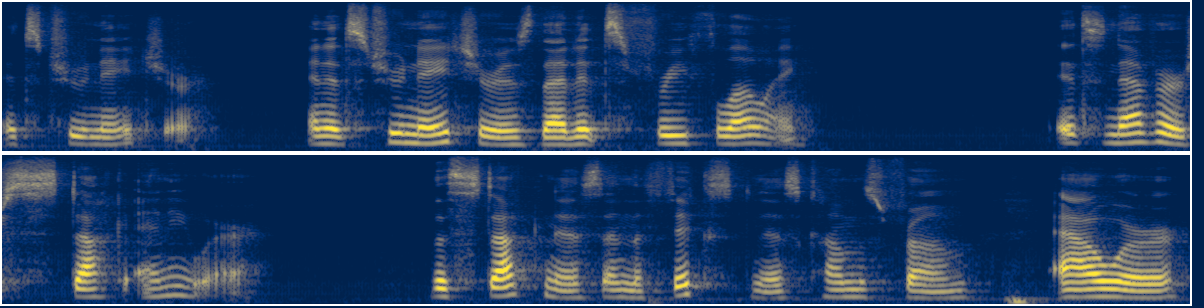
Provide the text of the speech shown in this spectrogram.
its true nature. And its true nature is that it's free flowing. It's never stuck anywhere. The stuckness and the fixedness comes from our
